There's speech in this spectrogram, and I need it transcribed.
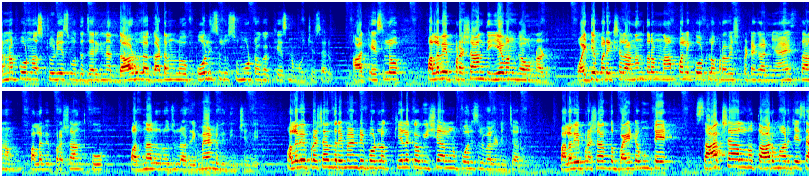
అన్నపూర్ణ స్టూడియోస్ వద్ద జరిగిన దాడుల ఘటనలో పోలీసులు సుమోటోగా కేసు నమోదు చేశారు. ఆ కేసులో పల్లవి ప్రశాంత్ ఏవన్గా ఉన్నాడు. వైద్య పరీక్షల అనంతరం నాంపల్లి కోర్టులో ప్రవేశపెట్టగా న్యాయస్థానం పల్లవి ప్రశాంత్కు పద్నాలుగు రోజుల రిమాండ్ విధించింది. పల్లవి ప్రశాంత్ రిమాండ్ రిపోర్టులో కీలక విషయాలను పోలీసులు వెల్లడించారు. పల్లవి ప్రశాంత్ బయట ఉంటే సాక్ష్యాలను తారుమారు చేసే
